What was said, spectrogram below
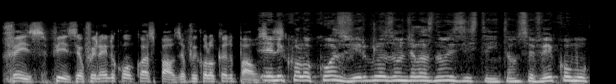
Fez, fiz. Eu fui lendo com, com, as pausas, eu fui colocando pausas. Ele colocou as vírgulas onde elas não existem. Então você vê como uh,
